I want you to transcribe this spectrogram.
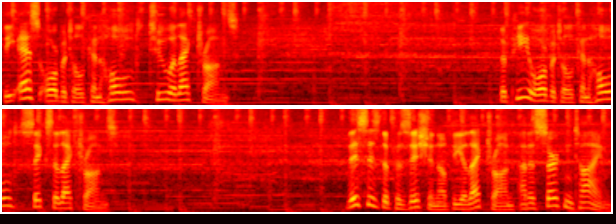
The s orbital can hold two electrons. The p orbital can hold six electrons. This is the position of the electron at a certain time.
